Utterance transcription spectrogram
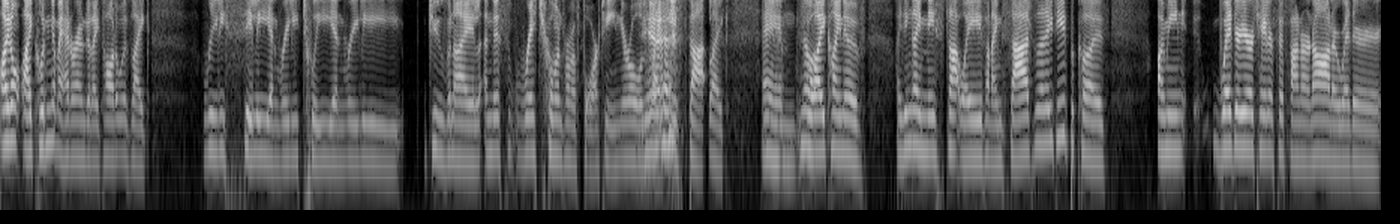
I don't, I couldn't get my head around it. I thought it was like really silly and really twee and really juvenile, and this rich coming from a 14 year old, Yeah. like if that, like, um. So No. I kind of, I think I missed that wave, and I'm sad that I did because. I mean, whether you're a Taylor Swift fan or not, or whether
